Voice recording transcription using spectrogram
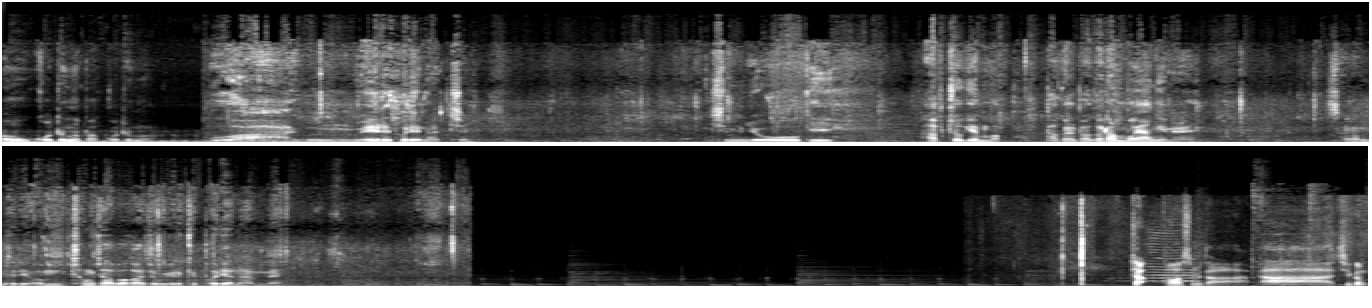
아우 고등어 봐 고등어. 우와 이걸 왜 이래 버려놨지? 지금 여기 앞쪽에 막 바글바글한 모양이네. 사람들이 엄청 잡아가지고 이렇게 버려놨네. 자 반갑습니다. 아 지금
